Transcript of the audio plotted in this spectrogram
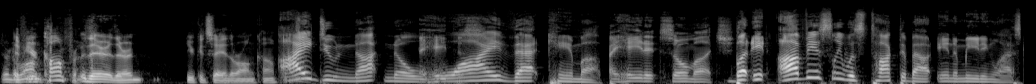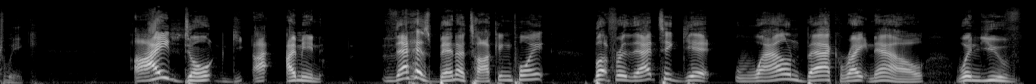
they're in the wrong conference. They're, they're in, you could say the wrong conference. I do not know why this. that came up. I hate it so much. But it obviously was talked about in a meeting last week. I don't I, I mean that has been a talking point, but for that to get wound back right now when you've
